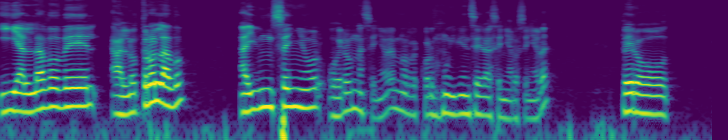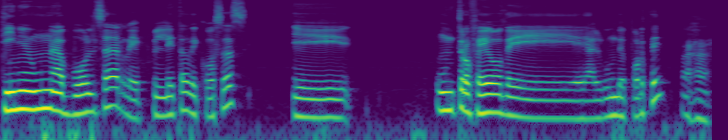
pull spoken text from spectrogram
Y al lado de él, al otro lado, hay un señor, o era una señora, no recuerdo muy bien si era señora o señora, pero tiene una bolsa repleta de cosas, eh, un trofeo de algún deporte, Ajá.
